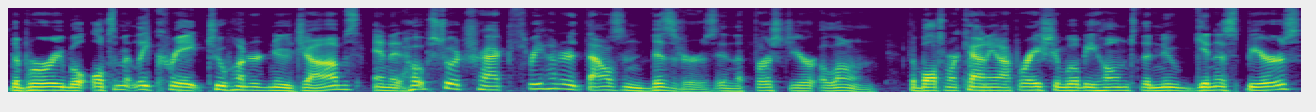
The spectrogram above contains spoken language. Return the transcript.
The brewery will ultimately create 200 new jobs, and it hopes to attract 300,000 visitors in the first year alone. The Baltimore County operation will be home to the new Guinness beers,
